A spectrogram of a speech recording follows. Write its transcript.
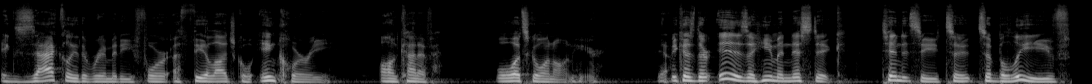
exactly the remedy for a theological inquiry on kind of well, what's going on here? Yeah. Because there is a humanistic tendency to to believe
